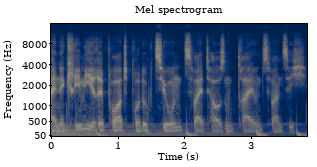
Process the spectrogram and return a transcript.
Eine Krimi-Report-Produktion 2023.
